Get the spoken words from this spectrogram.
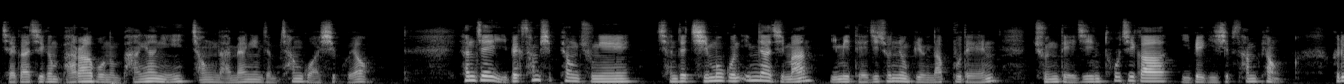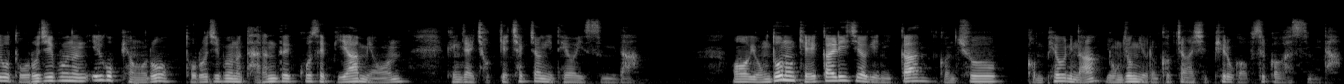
제가 지금 바라보는 방향이 정남향인 점 참고하시고요. 현재 230평 중에 현재 지목은 임야지만 이미 대지 전용 비용이 납부된 준대지인 토지가 223평 그리고 도로 지분은 7평으로 도로 지분은 다른 곳에 비하면 굉장히 적게 책정이 되어 있습니다. 어, 용도는 계획관리 지역이니까 건축 건폐율이나 용적률은 걱정하실 필요가 없을 것 같습니다.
